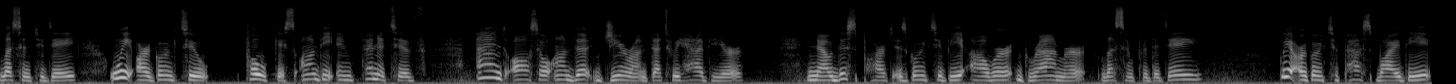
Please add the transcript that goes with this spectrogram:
lesson today. We are going to focus on the infinitive and also on the gerund that we have here. Now this part is going to be our grammar lesson for the day. We are going to pass by the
